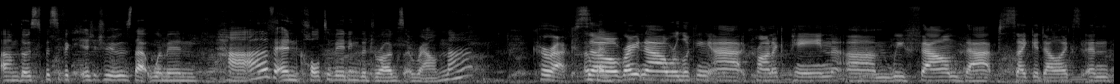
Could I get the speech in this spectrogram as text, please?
um, those specific issues that women have and cultivating the drugs around that? Correct. So okay. right now we're looking at chronic pain. Um, we found that psychedelics and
